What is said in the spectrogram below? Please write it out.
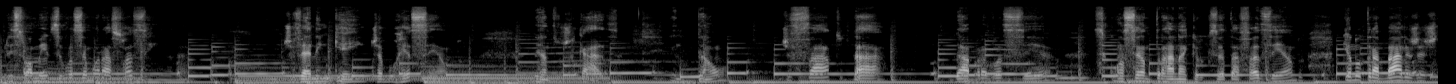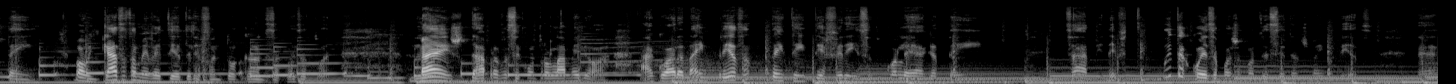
principalmente se você morar sozinho, né? não tiver ninguém te aborrecendo dentro de casa. Então, de fato, dá, dá para você se concentrar naquilo que você está fazendo, porque no trabalho a gente tem Bom, em casa também vai ter telefone tocando, essa coisa toda. Mas dá para você controlar melhor. Agora, na empresa, tem, tem interferência do colega, tem. Sabe? Muita coisa pode acontecer dentro de uma empresa. Né?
